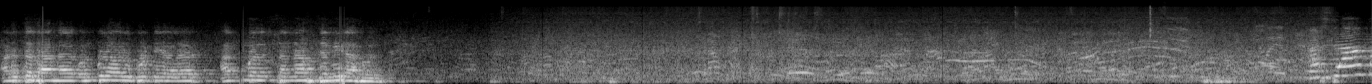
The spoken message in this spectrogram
அடுத்ததாக ஒன்பதாவது போட்டியாளர் அக்மல் சன்னாப் ஜமீல் அகமது அஸ்லாம்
